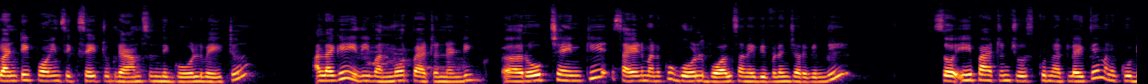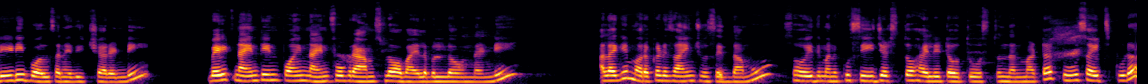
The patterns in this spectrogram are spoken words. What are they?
20.682 గ్రామ్స్ ఉంది గోల్డ్ వెయిట్. అలాగే ఇది వన్ మోర్ ప్యాటర్న్ అండి. రోప్ చైన్‌కి సైడ్ మనకు గోల్డ్ బాల్స్ అనేది ఇవ్వడం జరిగింది. సో ఈ ప్యాటర్న్ చూసుకున్నట్లయితే మనకు డీడీ బాల్స్ అనేది ఇచ్చారండి. వెయిట్ 19.94 గ్రామ్స్‌లో అవైలబుల్‌లో ఉందండి. అలాగే మరొక డిజైన్ చూసేద్దాము. సో ఇది మనకు సీజెడ్స్‌తో హైలైట్ అవుతూ వస్తుందన్నమాట టూ సైడ్స్ కూడా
